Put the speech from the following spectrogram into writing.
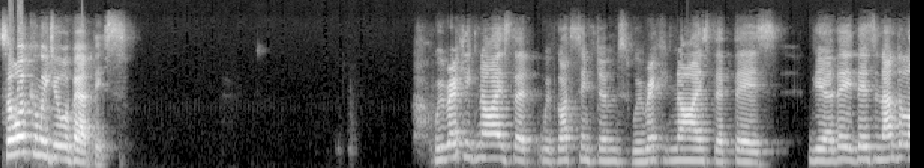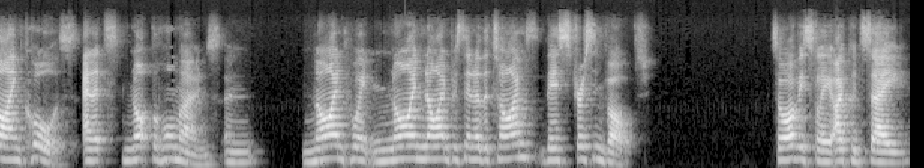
so what can we do about this we recognize that we've got symptoms we recognize that there's yeah, there's an underlying cause, and it's not the hormones. And 9.99% of the times, there's stress involved. So obviously, I could say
